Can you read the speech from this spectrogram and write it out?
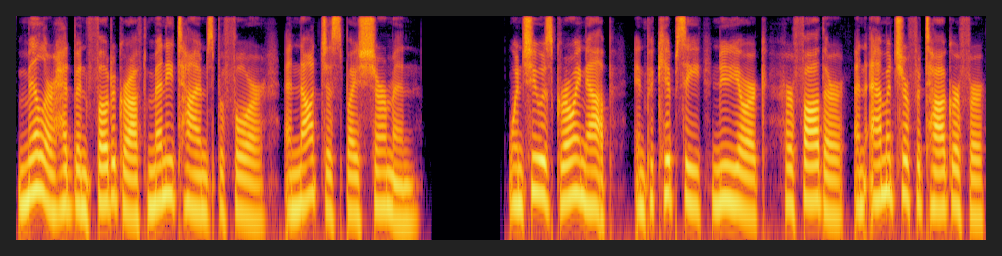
Miller had been photographed many times before, and not just by Sherman. When she was growing up, in Poughkeepsie, New York, her father, an amateur photographer,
